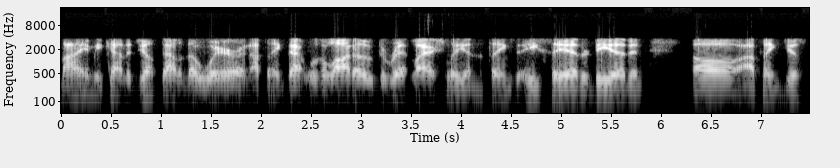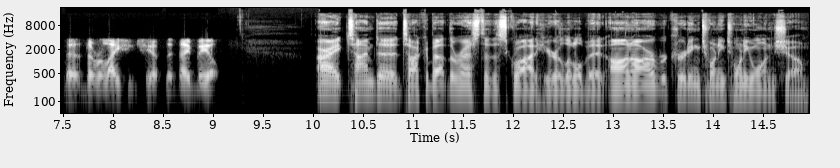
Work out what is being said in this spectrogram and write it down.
Miami kind of jumped out of nowhere, and I think that was a lot owed to Rhett Lashlee and the things that he said or did, and uh, I think just the the relationship that they built. All right, time to talk about the rest of the squad here a little bit. On our Recruiting 2021 show,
